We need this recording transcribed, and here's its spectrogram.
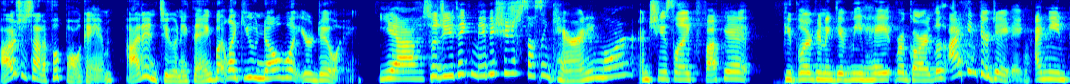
I was just at a football game. I didn't do anything, but like, you know what you're doing. Yeah. So do you think maybe she just doesn't care anymore? And she's like, fuck it. People are gonna give me hate regardless. I think they're dating. I mean,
